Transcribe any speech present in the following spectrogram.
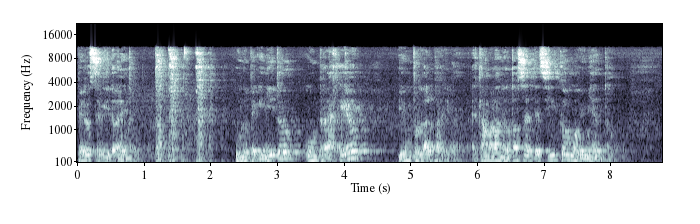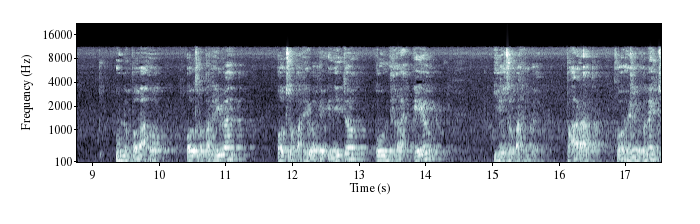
pero seguido, ¿eh? Uno pequeñito, un rajeo y un pulgar para arriba. Estamos hablando entonces de cinco movimientos. Uno para abajo, otro para arriba, otro para arriba pequeñito, un rasgueo y otro para arriba, para cogerlo con esto,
